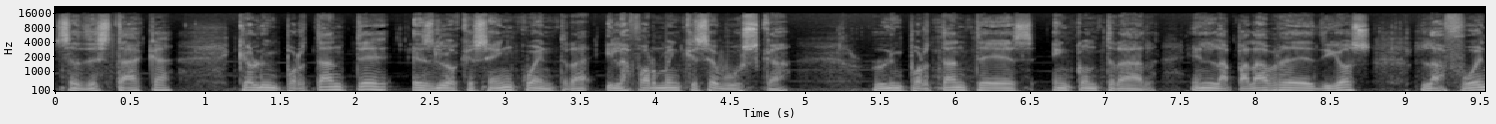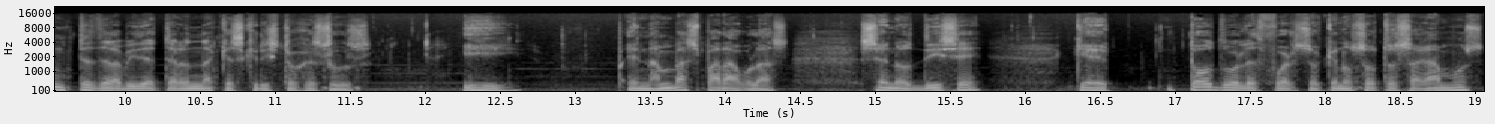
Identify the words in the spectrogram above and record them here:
se destaca que lo importante es lo que se encuentra y la forma en que se busca. Lo importante es encontrar en la palabra de Dios la fuente de la vida eterna que es Cristo Jesús. Y en ambas parábolas se nos dice que todo el esfuerzo que nosotros hagamos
